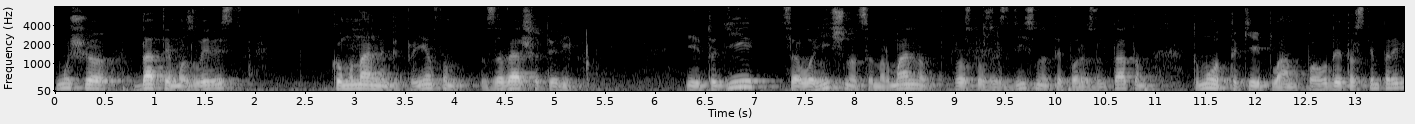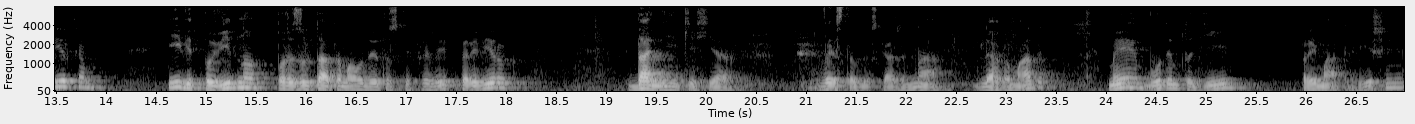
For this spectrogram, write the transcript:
Тому що дати можливість комунальним підприємствам завершити рік. І тоді це логічно, це нормально, просто вже здійснювати по результатам. Тому от такий план по аудиторським перевіркам. І відповідно по результатам аудиторських перевірок, дані яких я виставлю, скажімо, на, для громади, ми будемо тоді приймати рішення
